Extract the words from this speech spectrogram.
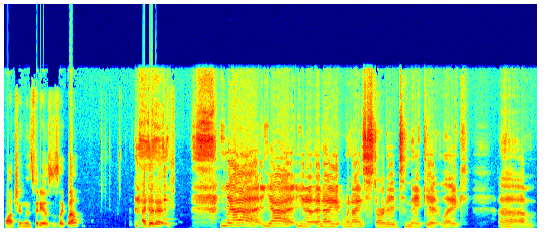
watching these videos, was like, well, I did it. yeah. Yeah. You know, and I, when I started to make it like, um,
